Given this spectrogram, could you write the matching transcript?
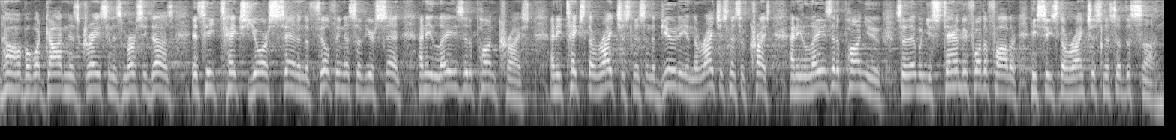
No, but what God in His grace and His mercy does is He takes your sin and the filthiness of your sin and He lays it upon Christ. And He takes the righteousness and the beauty and the righteousness of Christ and He lays it upon you so that when you stand before the Father, He sees the righteousness of the Son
